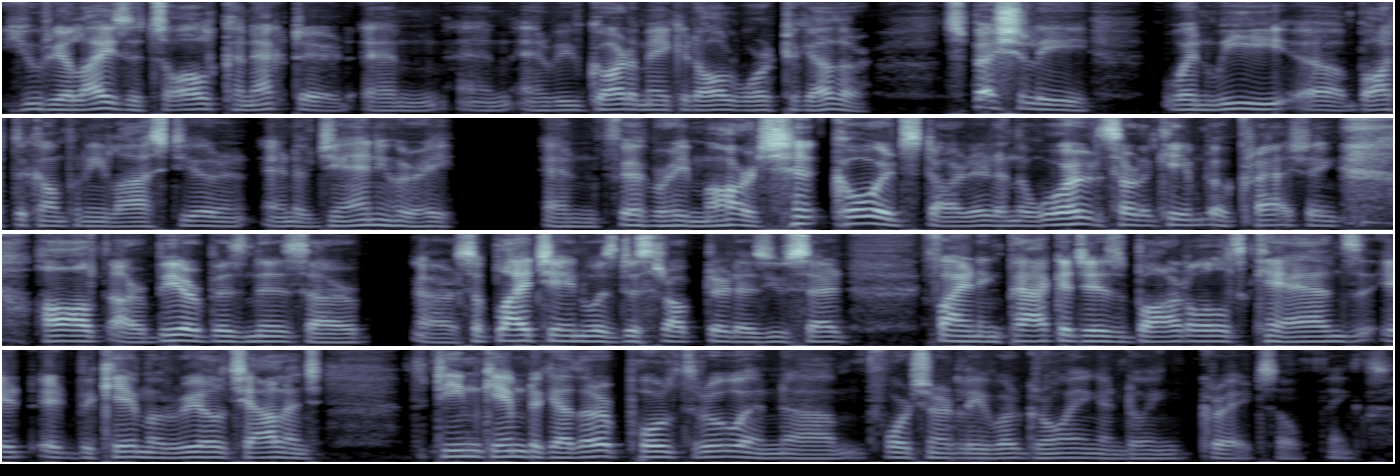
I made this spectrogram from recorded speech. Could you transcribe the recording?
you realize it's all connected and, and, and we've got to make it all work together. Especially when we uh, bought the company last year, end of January, and February, March, COVID started, and the world sort of came to a crashing halt. Our beer business, our our supply chain was disrupted, as you said, finding packages, bottles, cans. It it became a real challenge. The team came together, pulled through, and um, fortunately, we're growing and doing great. So thanks.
